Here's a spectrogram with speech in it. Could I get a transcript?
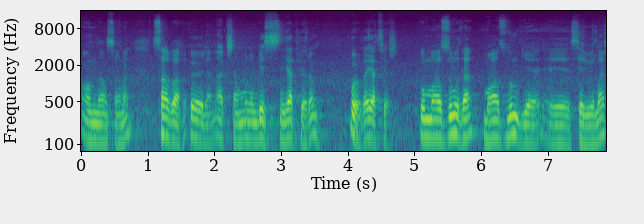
Ondan sonra sabah, öğlen, akşam bunun besisini yapıyorum. Burada yatıyor. Bu mazlumu da mazlum diye e, seviyorlar.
